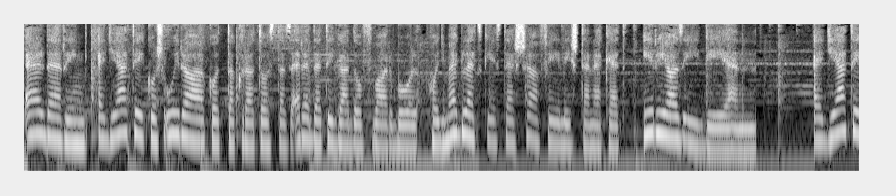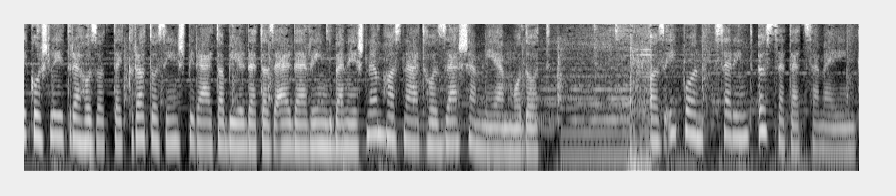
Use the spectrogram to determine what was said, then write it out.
Elden Ring, egy játékos újraalkotta Kratoszt az eredeti God of Warból, hogy megleckéztesse a félisteneket, írja az IGN. Egy játékos létrehozott egy Kratos inspirálta bildet az Elden Ringben és nem használt hozzá semmilyen modot. Az IPON szerint összetett szemeink.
